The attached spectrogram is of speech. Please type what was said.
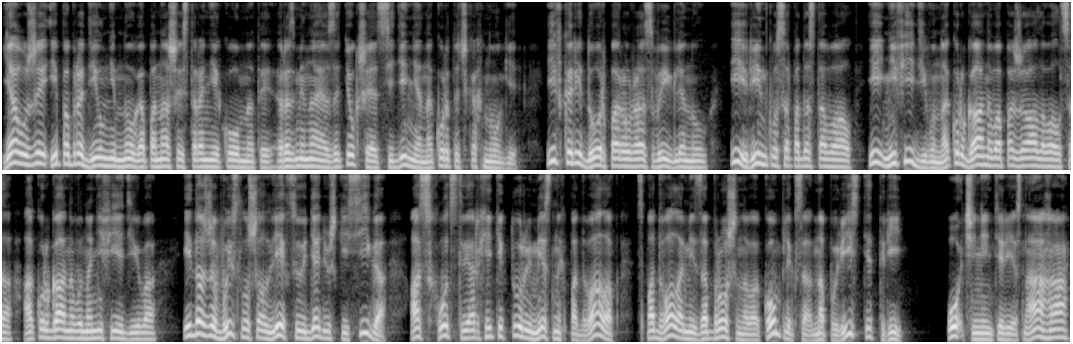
Я уже и побродил немного по нашей стороне комнаты, разминая затекшие от сидения на корточках ноги, и в коридор пару раз выглянул, и Ринкуса подоставал, и Нефедьеву на Курганова пожаловался, а Курганову на Нефедьева, и даже выслушал лекцию дядюшки Сига о сходстве архитектуры местных подвалов с подвалами заброшенного комплекса на Пуристе-3. Очень интересно, ага,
